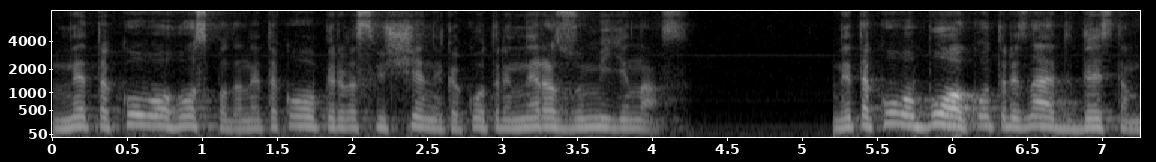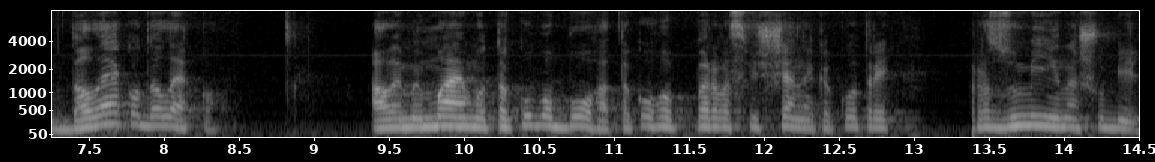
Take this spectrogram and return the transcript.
не такого Господа, не такого первосвященника, котрий не розуміє нас. Не такого Бога, котрий, знаєте, десь там далеко-далеко. Але ми маємо такого Бога, такого первосвященника, котрий розуміє нашу біль.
